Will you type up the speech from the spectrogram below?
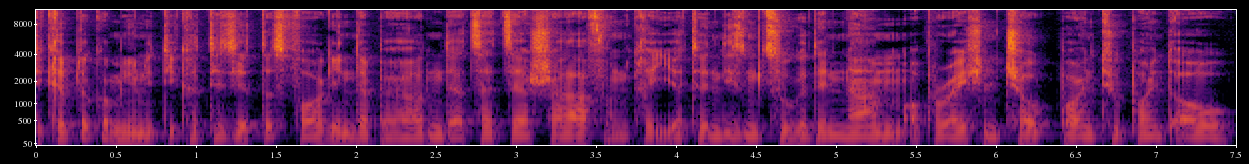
Die Krypto-Community kritisiert das Vorgehen der Behörden derzeit sehr scharf und kreierte in diesem Zuge den Namen Operation Chokepoint 2.0,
